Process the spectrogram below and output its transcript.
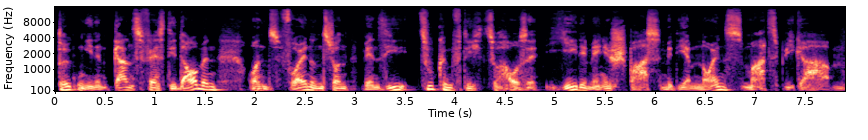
drücken Ihnen ganz fest die Daumen und freuen uns schon, wenn Sie zukünftig zu Hause jede Menge Spaß mit Ihrem neuen Smart Speaker haben.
